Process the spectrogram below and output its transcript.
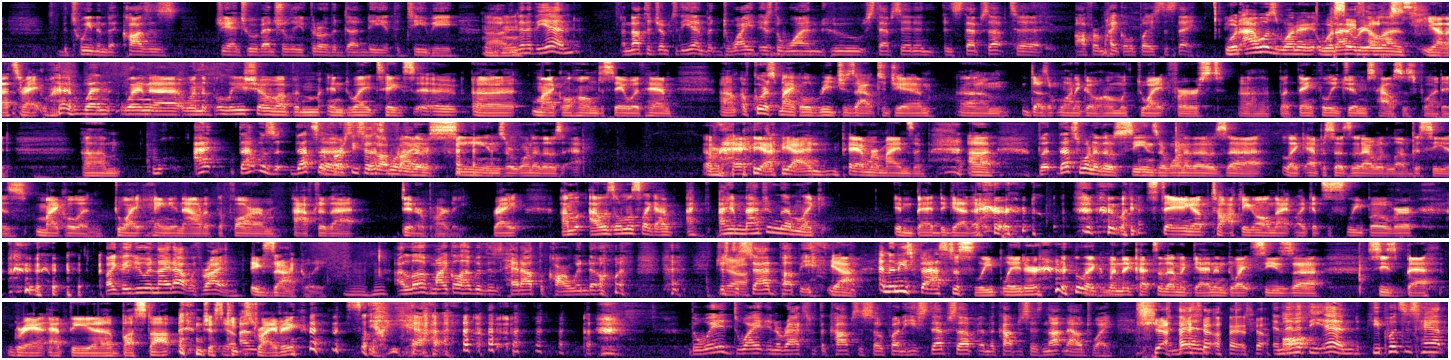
between them that causes Jan to eventually throw the Dundie at the TV. Uh, Mm-hmm. and then at the end, and not to jump to the end, but Dwight is the one who steps in and, and steps up to offer Michael a place to stay. What I was wondering, what I realized, house. yeah, that's right. When when uh, when the police show up and, and Dwight takes uh, uh, Michael home to stay with him, um, of course Michael reaches out to Jim. Um, doesn't want to go home with Dwight first, uh, but thankfully Jim's house is flooded. Um, I that was that's a first he says that's on one fire. of those scenes or one of those. Right? Yeah, yeah. And Pam reminds him. Uh, but that's one of those scenes or one of those uh, like episodes that I would love to see is Michael and Dwight hanging out at the farm after that dinner party. Right? I'm. I was almost like I. I, I imagine them like in bed together, like staying up talking all night, like it's a sleepover. Like they do a night out with Ryan. Exactly. I love Michael with his head out the car window. Just Yeah. a sad puppy. Yeah, and then he's fast asleep later. like when they cut to them again, and Dwight sees uh, sees Beth Grant at the uh, bus stop and just Yep. keeps I- driving. Yeah. The way Dwight interacts with the cops is so funny. He steps up and the cop just says, "Not now, Dwight." Yeah, And then, I know, I know. and then at the oh. end, he puts his hand.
